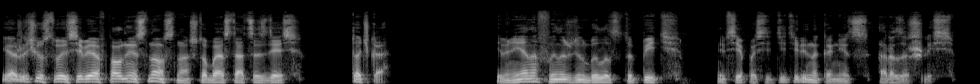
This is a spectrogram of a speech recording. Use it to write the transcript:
Я же чувствую себя вполне сносно, чтобы остаться здесь. Точка. Емельянов вынужден был отступить, и все посетители, наконец, разошлись.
